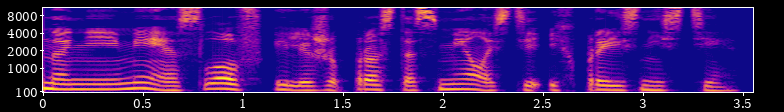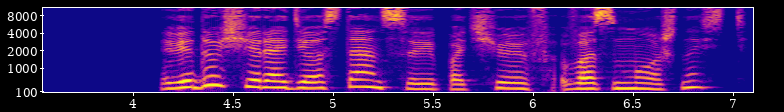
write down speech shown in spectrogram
но не имея слов или же просто смелости их произнести. Ведущий радиостанции, почуяв возможность,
